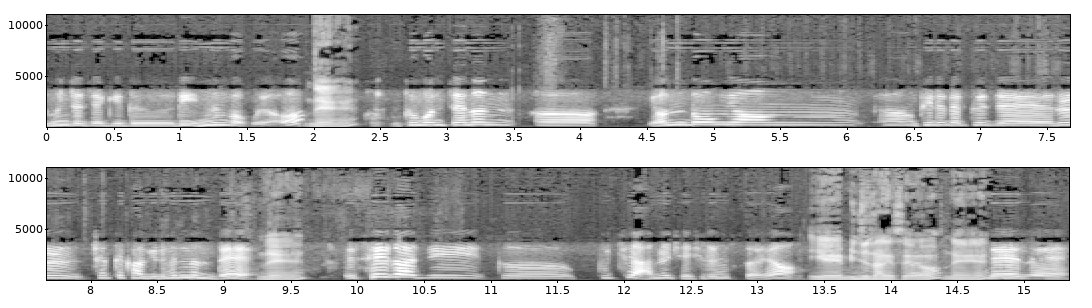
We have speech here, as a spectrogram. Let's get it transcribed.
문제 제기들이 있는 거고요. 네. 두 번째는 어, 연동형 어, 비례대표제를 채택하기로 했는데 네. 세 가지 그 구체안을 제시를 했어요. 예, 민주당에서요. 네. 네 네.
